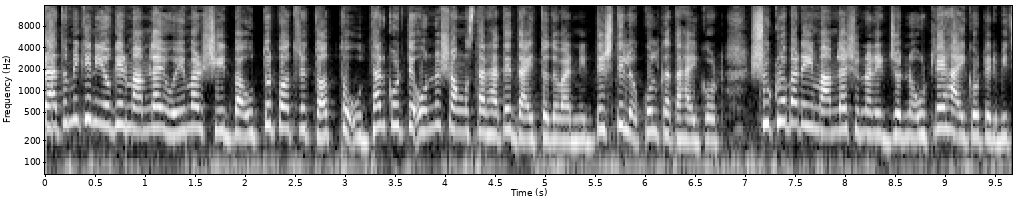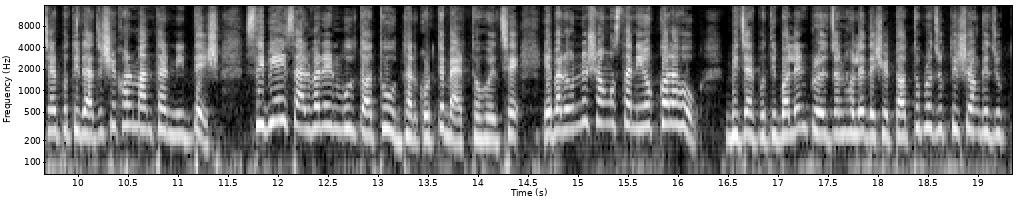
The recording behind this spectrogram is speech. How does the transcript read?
প্রাথমিকে নিয়োগের মামলায় ওয়েমার শিট বা উত্তরপত্রের তথ্য উদ্ধার করতে অন্য সংস্থার হাতে দায়িত্ব দেওয়ার নির্দেশ দিল কলকাতা হাইকোর্ট। শুক্রবার এই মামলা শুনানির জন্য উঠলে হাইকোর্টের বিচারপতি রাজশেখর মান্থার নির্দেশ সিবিআই সার্ভারের মূল তথ্য উদ্ধার করতে ব্যর্থ হয়েছে। এবার অন্য সংস্থা নিয়োগ করা হোক। বিচারপতি বলেন, প্রয়োজন হলে দেশের তথ্য প্রযুক্তির সঙ্গে যুক্ত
